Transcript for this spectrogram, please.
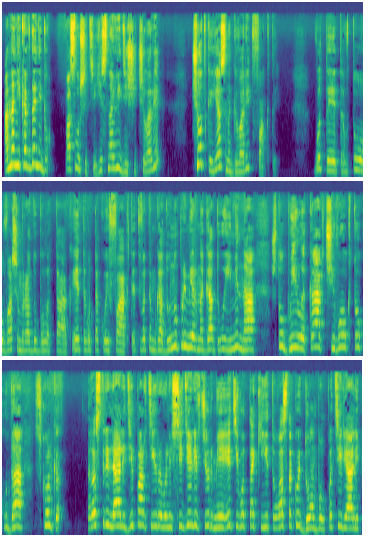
Она никогда не... Послушайте, ясновидящий человек четко, ясно говорит факты. вот это, то в вашем роду было так, это вот такой факт, это в этом году, ну, примерно году, имена, что было, как, чего, кто, куда, сколько расстреляли, депортировали, сидели в тюрьме, эти вот такие-то, у вас такой дом был, потеряли,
